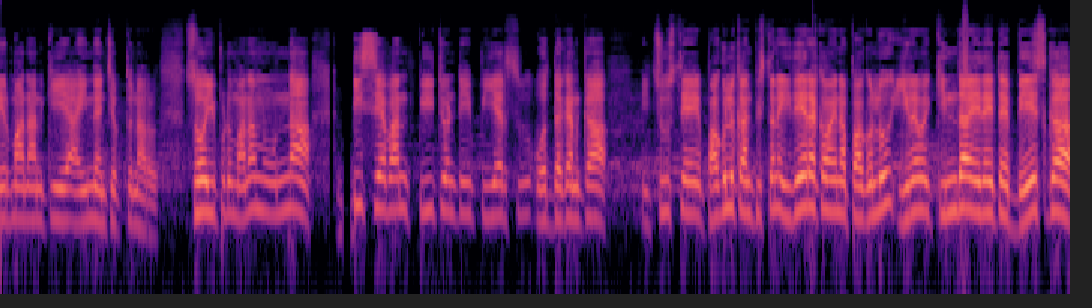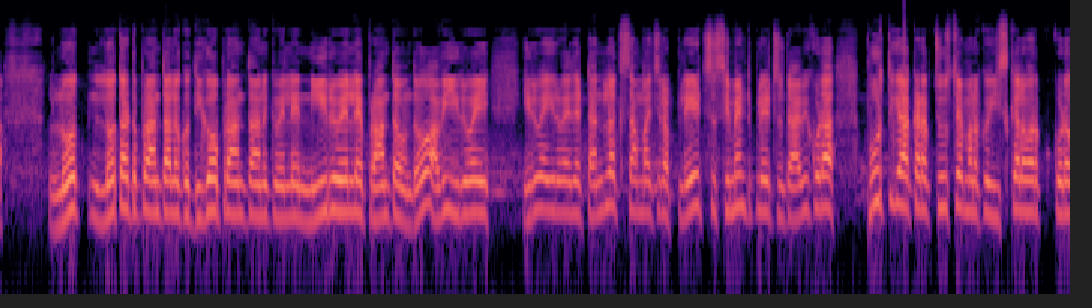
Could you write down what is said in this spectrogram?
నిర్మాణానికి అయిందని చెప్తున్నారు. సో ఇప్పుడు మనం ఉన్న P seven P twenty piers వద్ద కనుక ఇది చూస్తే పగులు కనిపిస్తున్నాయి. ఇదే రకమైన పగులు ఇరవై కింద ఏదైతే బేస్గా లో లోతట్టు ప్రాంతాలకు దిగువ ప్రాంతానికి వెళ్ళే నీరు వెళ్ళే ప్రాంతం ఉందో అవి ఇరవై ఇరవై ఇరవై ఐదు టన్నులకు సంబంధించిన ప్లేట్స్ సిమెంట్ ప్లేట్స్ ఉంటాయి. అవి కూడా పూర్తిగా అక్కడ చూస్తే మనకు ఇసుకల వరకు కూడా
